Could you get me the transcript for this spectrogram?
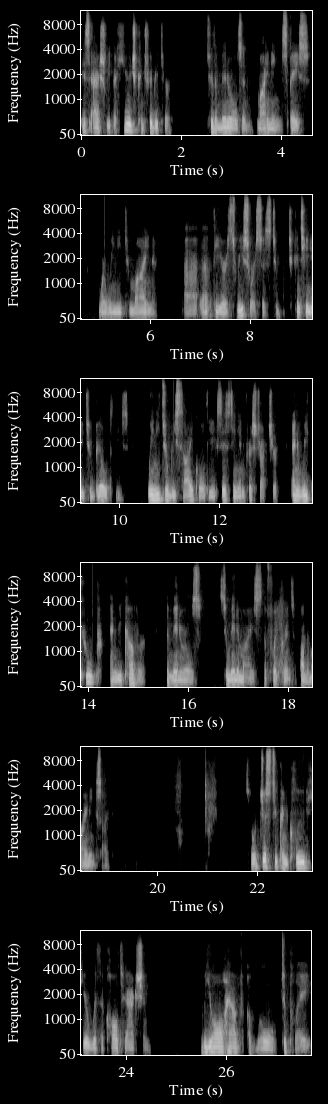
is actually a huge contributor to the minerals and mining space where we need to mine Uh, uh, the Earth's resources to, to continue to build these. We need to recycle the existing infrastructure and recoup and recover the minerals to minimize the footprint on the mining side. So just to conclude here with a call to action, we all have a role to play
